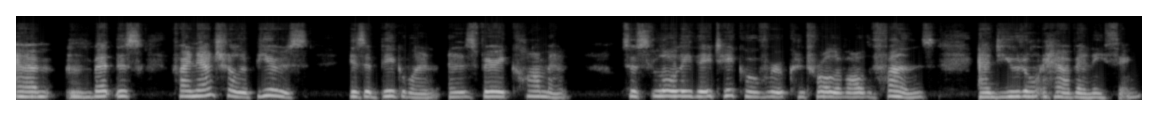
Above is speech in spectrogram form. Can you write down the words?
Um, but this financial abuse is a big one and it's very common. So slowly they take over control of all the funds and you don't have anything.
